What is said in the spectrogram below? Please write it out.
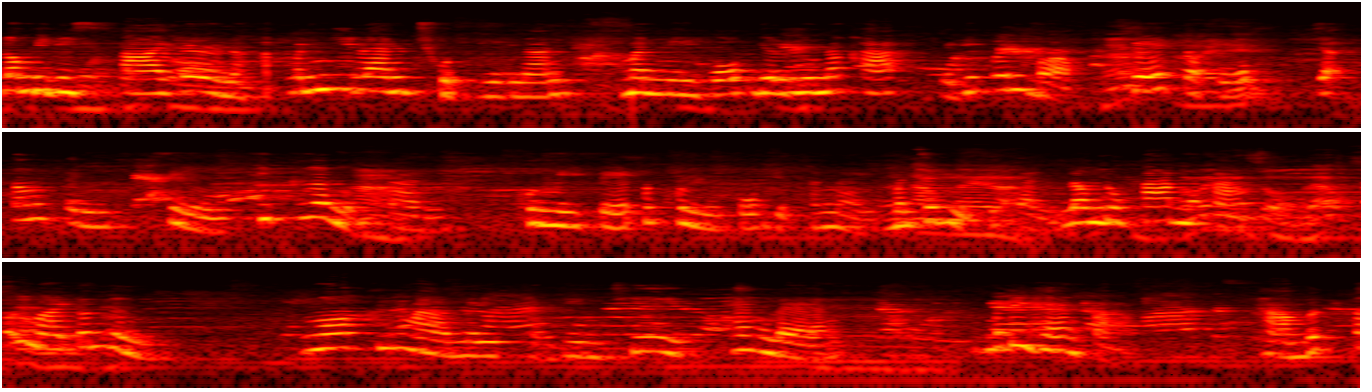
เรามีดีไซเนอร์นะคะมันมีแรงฉุดอยู่ในนั้น มันมีโฮปอย่าลืมนะคะอย่างที่เปิ้ลบอกเฟสกับโฮปจะต้องเป็นสิ่งที่เกื้อหนุนกันคุณมีเฟสเพราะคุณมีโฮปอยู่ข้างใน มันจะอยู่ด้วยกัน ลองดูภาพนะคะ ต้นไม้ต้นหนึ่ง งอกขึ้นมาในแผ่นดินที่แห้งแล้ง ไม่ได้แห้งเปล่าถามว่าแต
